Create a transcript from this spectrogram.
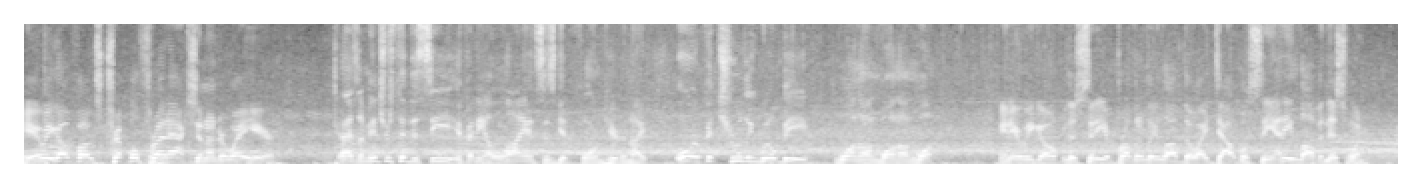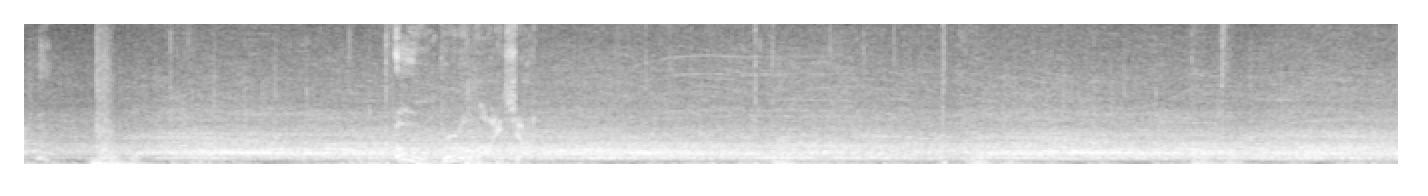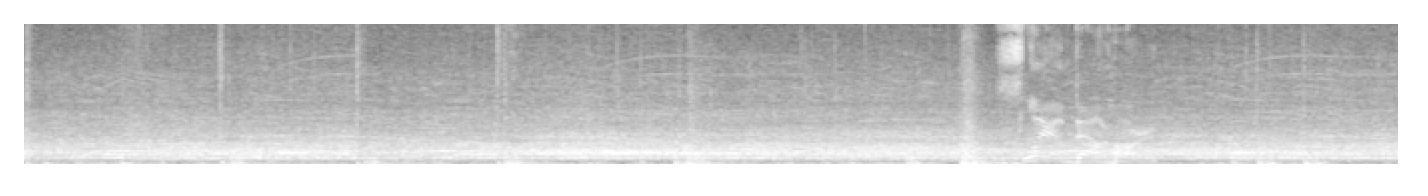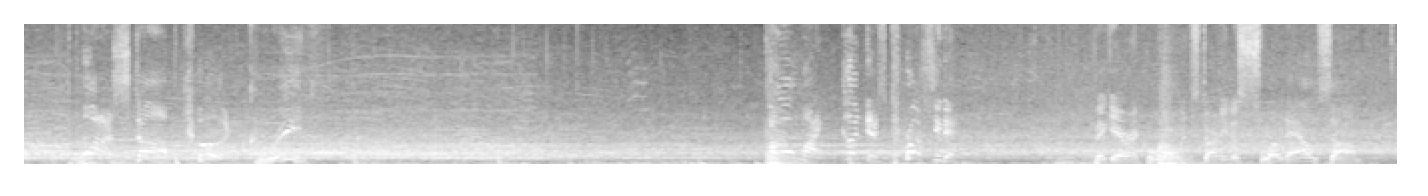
Here we go, folks. Triple threat action underway here. Guys, I'm interested to see if any alliances get formed here tonight, or if it truly will be one-on-one-on-one. And here we go for the city of brotherly love, though I doubt we'll see any love in this one. Ooh, brutal body shot. Down hard. What a stomp! Good grief. Oh, my goodness, crushing it! Big Eric Rowan starting to slow down some.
